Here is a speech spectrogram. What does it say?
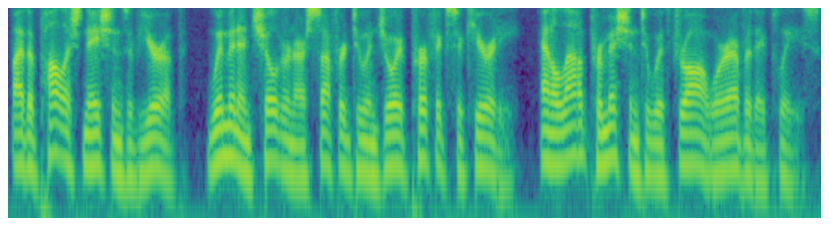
By the polished nations of Europe, women and children are suffered to enjoy perfect security, and allowed permission to withdraw wherever they please.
